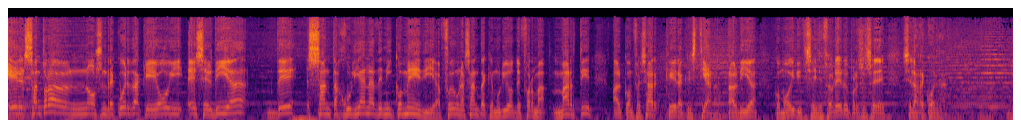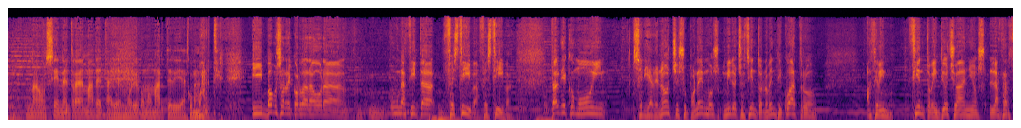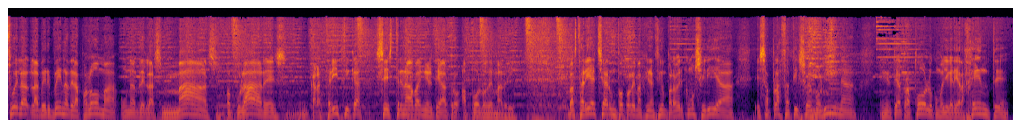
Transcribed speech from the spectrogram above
El santoral nos recuerda que hoy es el día de Santa Juliana de Nicomedia. Fue una santa que murió de forma mártir al confesar que era cristiana, tal día como hoy, 16 de febrero, y por eso se, se la recuerda. No, sin entrar en más detalles, murió como mártir y ya Como mártir. Y vamos a recordar ahora una cita festiva, festiva. Tal día como hoy, sería de noche, suponemos, 1894, hace 20 128 años, la zarzuela La Verbena de la Paloma, una de las más populares, características, se estrenaba en el Teatro Apolo de Madrid. Bastaría echar un poco la imaginación para ver cómo sería esa plaza Tirso de Molina, en el Teatro Apolo, cómo llegaría la gente.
